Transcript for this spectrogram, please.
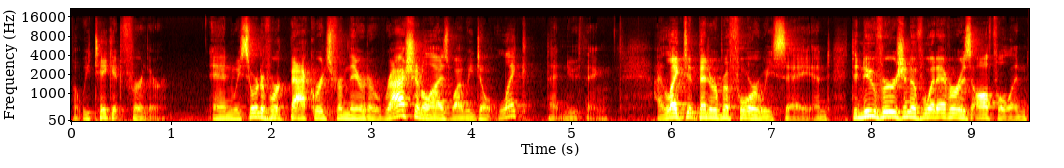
But we take it further, and we sort of work backwards from there to rationalize why we don't like that new thing. I liked it better before, we say, and the new version of whatever is awful, and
